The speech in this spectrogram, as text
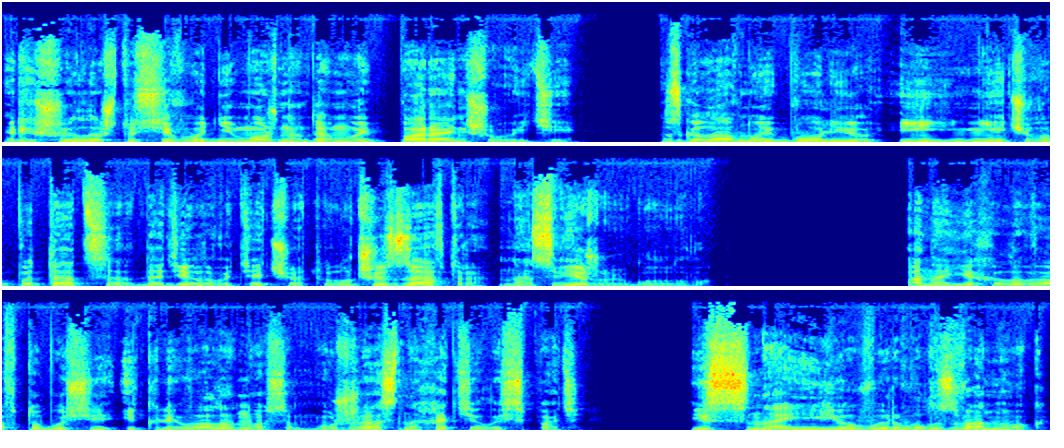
Решила, что сегодня можно домой пораньше уйти. С головной болью и нечего пытаться доделывать отчет. Лучше завтра, на свежую голову. Она ехала в автобусе и клевала носом. Ужасно хотелось спать. Из сна ее вырвал звонок.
